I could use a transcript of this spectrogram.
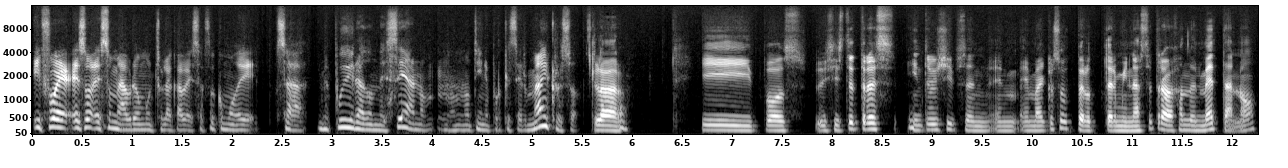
y fue, eso, eso me abrió mucho la cabeza. Fue como de, o sea, me puedo ir a donde sea, no, no, tiene por qué ser Microsoft. Claro. Y pues hiciste tres internships en, en, Microsoft, pero terminaste trabajando en Meta, ¿no?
